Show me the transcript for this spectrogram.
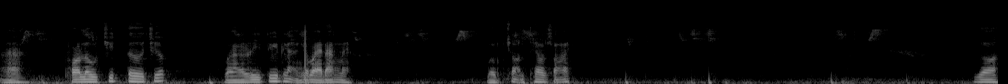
À follow twitter trước và retweet lại cái bài đăng này. Bấm chọn theo dõi. Rồi,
